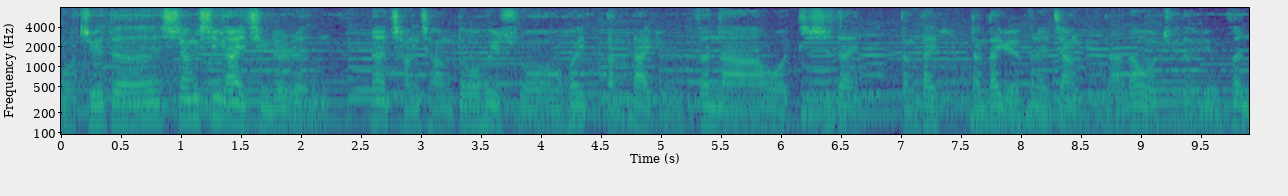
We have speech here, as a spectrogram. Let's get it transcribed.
我觉得相信爱情的人，那常常都会说我会等待缘分啊，我只是在等待等待缘分的降临啊。那我觉得缘分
